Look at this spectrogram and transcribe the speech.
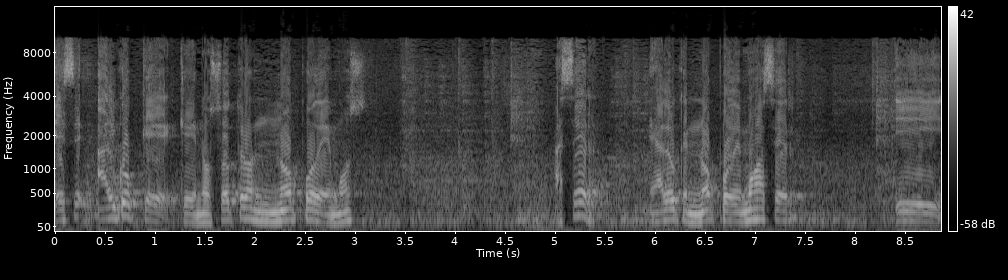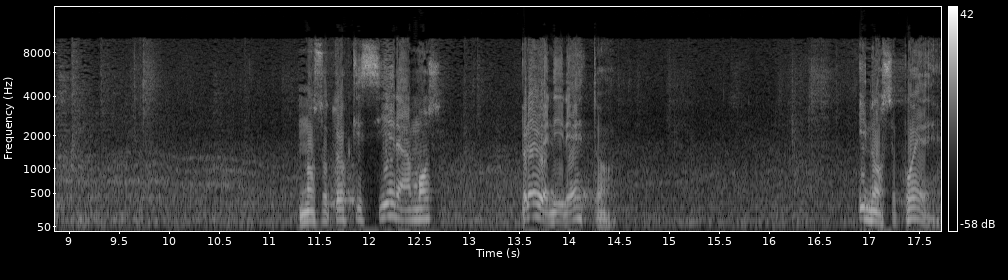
Es algo que, que nosotros no podemos hacer. Es algo que no podemos hacer y nosotros quisiéramos prevenir esto. Y no se puede.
